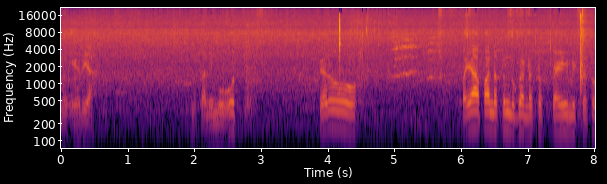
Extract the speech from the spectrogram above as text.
ng area. Nakalimuot. Pero, payapa na tong lugar na to, tahimik na to.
